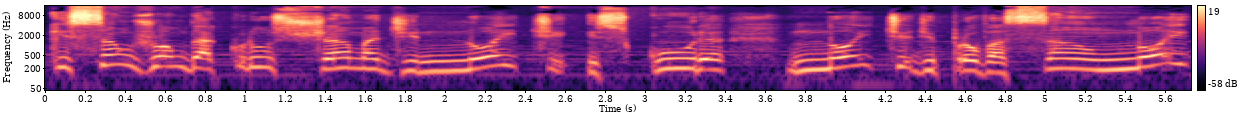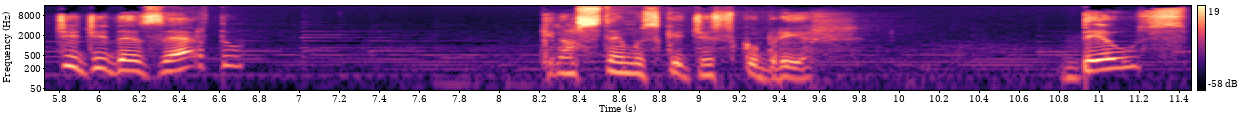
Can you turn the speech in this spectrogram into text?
que São João da Cruz chama de noite escura, noite de provação, noite de deserto, que nós temos que descobrir. Deus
